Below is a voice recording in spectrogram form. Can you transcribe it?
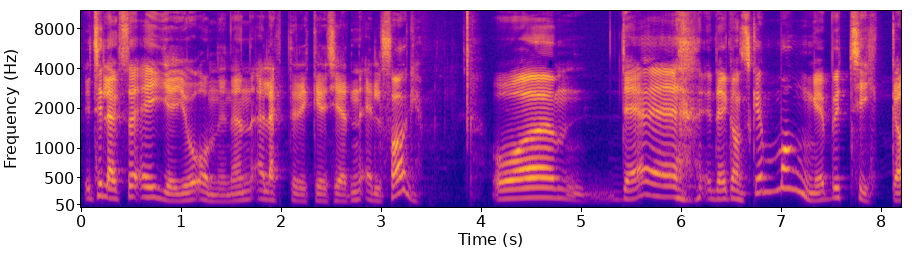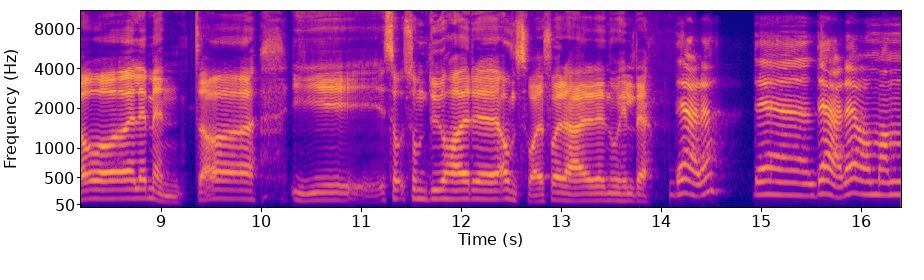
I tillegg så eier jo Onninen elektrikerkjeden Elfag. Og det, det, er ganske mange butikker og elementer i, som, som, du har ansvaret for her nå, Hilde. Det er det. Det, det er det. Og man,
